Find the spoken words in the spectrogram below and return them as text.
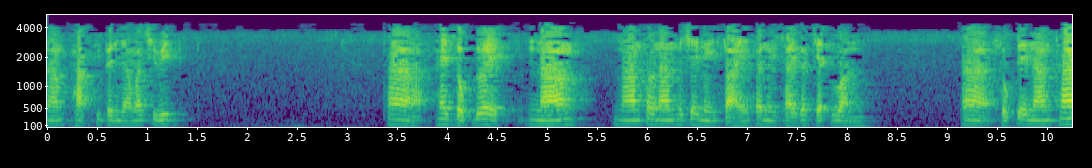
น้ำผักที่เป็นยาวชีวิต ถ้าให้ตกด้วยน้ำน้ำเท่านั้นไม่ใช่เนยใสก็เนยใสก็เจ็ดวันถ้าสุกด้วยน้ำท่า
